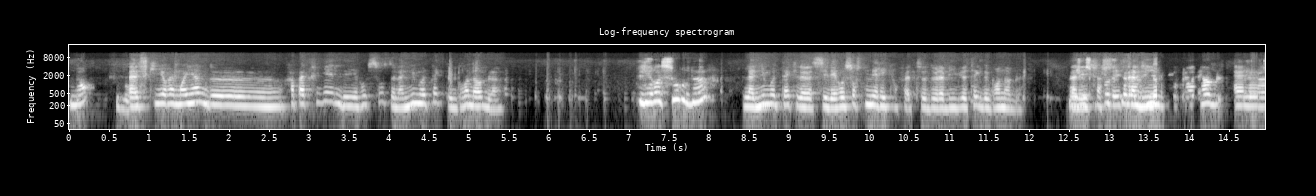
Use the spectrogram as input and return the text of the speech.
Non? Est-ce qu'il y aurait moyen de rapatrier les ressources de la Numothèque de Grenoble? Les ressources de La Numothèque, c'est les ressources numériques en fait de la bibliothèque de Grenoble. Bah, je chercher que la bibliothèque de Grenoble, elle euh,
